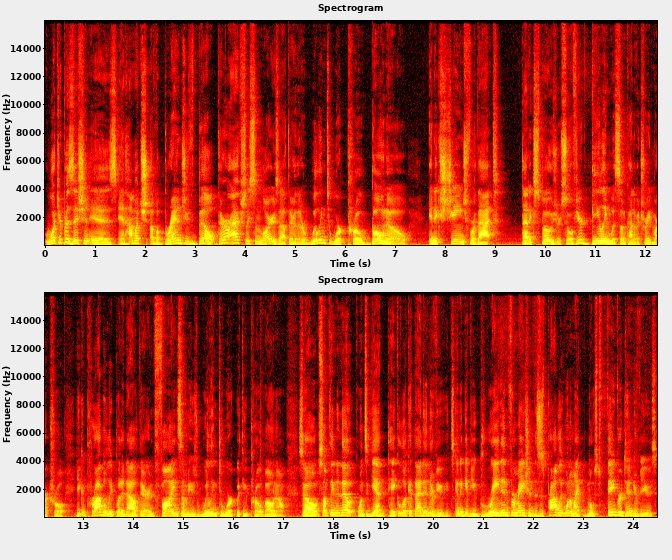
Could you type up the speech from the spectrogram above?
what your position is and how much of a brand you've built, there are actually some lawyers out there that are willing to work pro bono in exchange for that that exposure. So if you're dealing with some kind of a trademark troll, you could probably put it out there and find somebody who's willing to work with you pro bono. So something to note, once again, take a look at that interview. It's going to give you great information. This is probably one of my most favorite interviews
